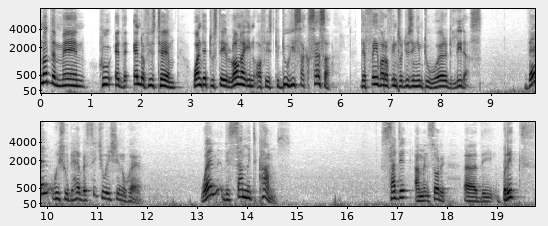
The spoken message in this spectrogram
Not the man who, at the end of his term, wanted to stay longer in office to do his successor the favor of introducing him to world leaders. Then we should have a situation where, when the summit comes, SADC, I mean, sorry, uh, the BRICS,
